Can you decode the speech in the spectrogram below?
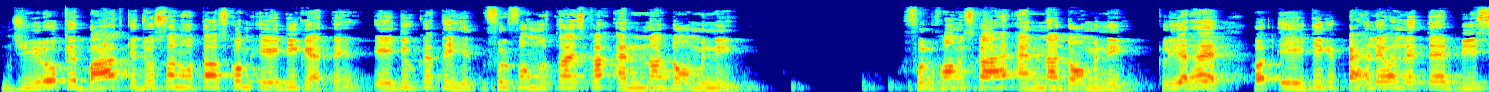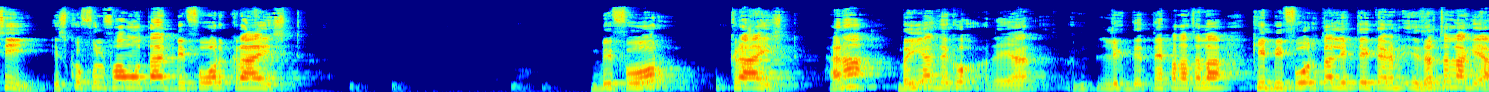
ज़ीरो के बाद के जो सन होता है, उसको हम एडी कहते हैं। एडी को कहते हैं फुल फॉर्म होता है इसका एन्ना डोमिनी फुल फॉर्म इसका है एन्ना डोमिनी क्लियर है? और एडी के पहले वाले लेते हैं बीसी इसको फुल फॉर्म होता है बिफोर क्राइस्ट बिफोर क्राइस्ट है ना? भैया देखो, अरे यार लिख देते हैं, पता चला कि बिफोर का लिखते लिखते अगर इधर चला गया।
